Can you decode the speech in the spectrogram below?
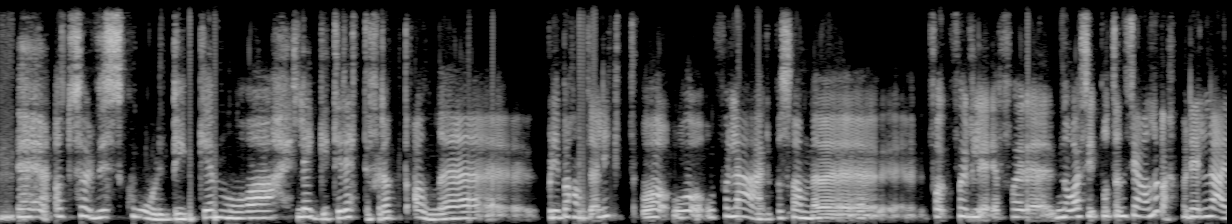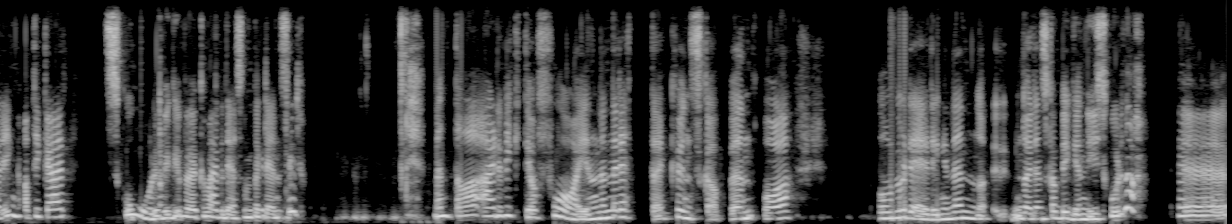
at selve skolebygget må legge til rette for at alle eh, blir behandla likt og, og, og, får lære på samme For, for, for nå er sitt potensial når det gjelder læring. At ikke er skolebygget bør ikke være det som begrenser. Men da er det viktig å få inn den rette kunnskapen og, og vurderingene når en skal bygge en ny skole. Da. Eh,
